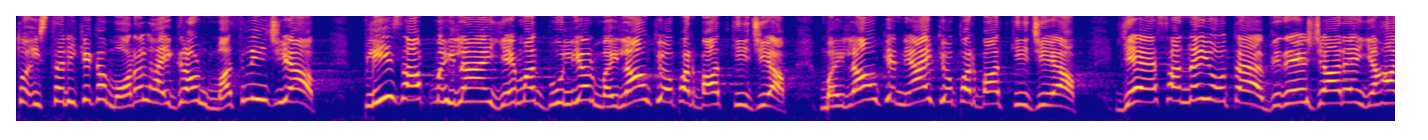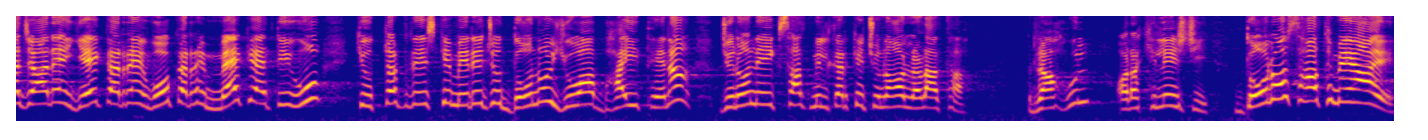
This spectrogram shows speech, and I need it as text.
तो इस तरीके का मॉरल हाई ग्राउंड मत लीजिए आप। प्लीज़ आप महिलाएँ ये मत भूलिए और महिलाओं के ऊपर बात कीजिए आप। महिलाओं के न्याय के ऊपर बात कीजिए आप। ये ऐसा नहीं होता है विदेश जा रहे हैं यहाँ जा रहे हैं ये कर रहे हैं वो कर रहे हैं। मैं कहती हूँ कि उत्तर प्रदेश के मेरे जो दोनों युवा भाई थे ना जिन्होंने एक साथ मिलकर के चुनाव लड़ा था राहुल और अखिलेश जी दोनों साथ में आए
